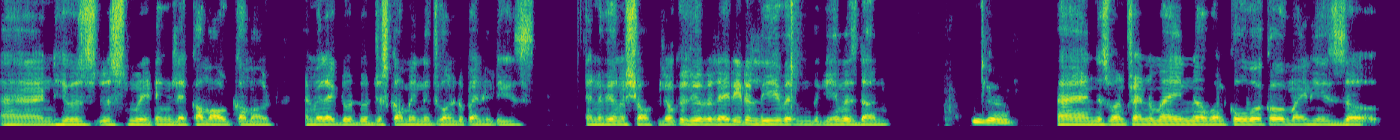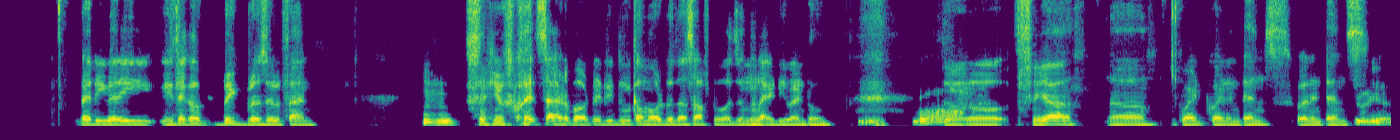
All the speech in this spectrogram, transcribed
and he was just waiting, like, come out, come out, and we're like, dude, dude, just come in. It's gone to penalties, and we're in a shock, you know, because we were ready to leave and the game is done. yeah. And this one friend of mine, uh, one coworker of mine, he's uh, very, very, he's like a big Brazil fan. hmm So he was quite sad about it. He didn't come out with us afterwards, and the night he went home. Wow. So, so yeah, uh, quite, quite intense, quite intense. yeah.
